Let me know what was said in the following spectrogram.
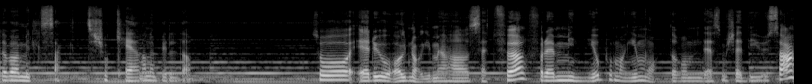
det var mildt sagt sjokkerende bilder. Så er det jo òg noe vi har sett før, for det minner jo på mange måter om det som skjedde i USA.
